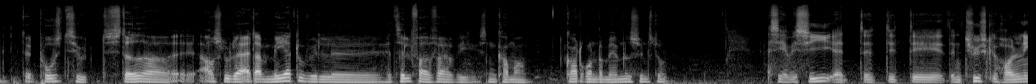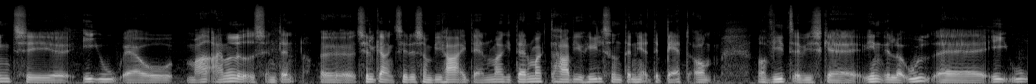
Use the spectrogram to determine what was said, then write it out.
Det er et positivt sted at øh, afslutte. Er der mere, du vil øh, have tilføjet, før vi sådan kommer godt rundt om emnet, synes du? Altså jeg vil sige, at øh, det, det, den tyske holdning til øh, EU er jo meget anderledes end den øh, tilgang til det, som vi har i Danmark. I Danmark der har vi jo hele tiden den her debat om, hvorvidt at vi skal ind eller ud af EU,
